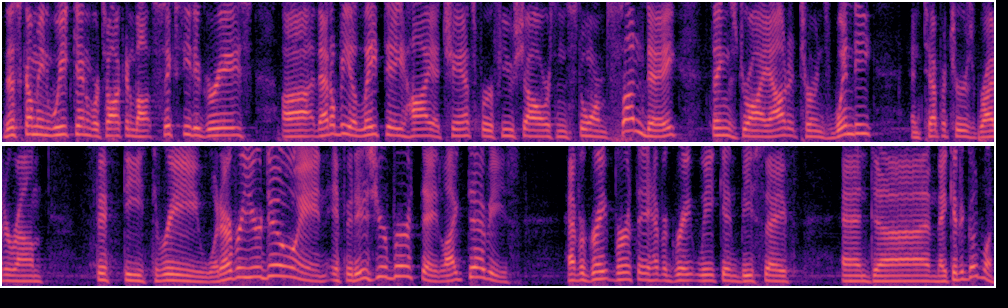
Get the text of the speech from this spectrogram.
This coming weekend, we're talking about 60 degrees. Uh, that'll be a late day high, a chance for a few showers and storms. Sunday, things dry out. It turns windy and temperatures right around 53. Whatever you're doing, if it is your birthday, like Debbie's, have a great birthday, have a great weekend, be safe, and uh, make it a good one.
